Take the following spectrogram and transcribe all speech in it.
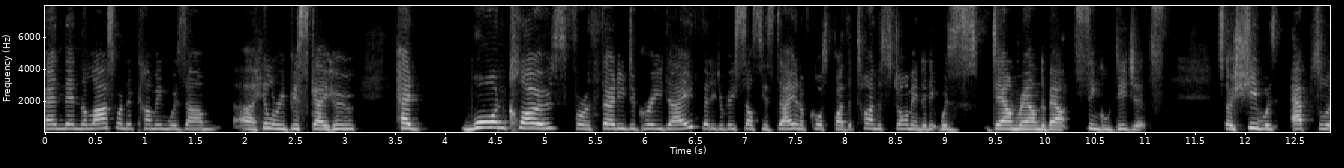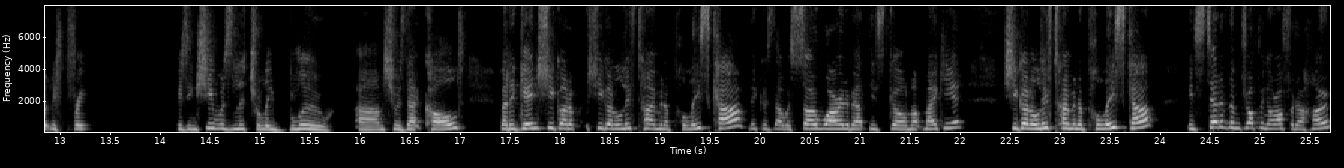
And then the last one to come in was um, uh, Hillary Biscay, who had worn clothes for a 30 degree day, 30 degrees Celsius day. And of course, by the time the storm ended, it was down round about single digits. So she was absolutely freezing. She was literally blue. Um, she was that cold. But again, she got a she got a lift home in a police car because they were so worried about this girl not making it. She got a lift home in a police car. Instead of them dropping her off at her home,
